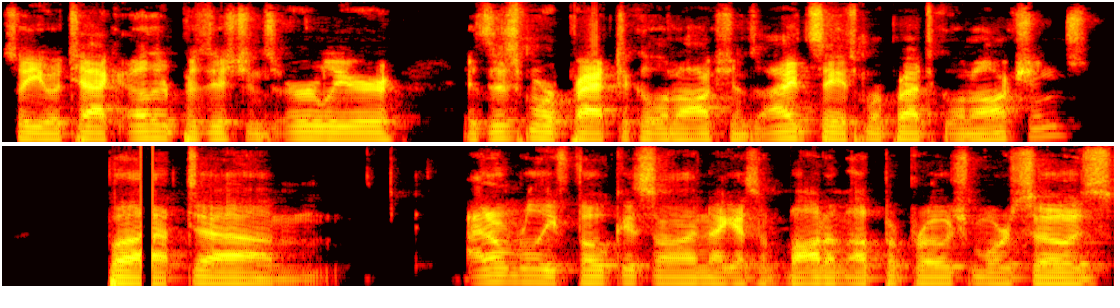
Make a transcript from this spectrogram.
so you attack other positions earlier. Is this more practical in auctions? I'd say it's more practical in auctions, but um, I don't really focus on, I guess, a bottom up approach more so as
